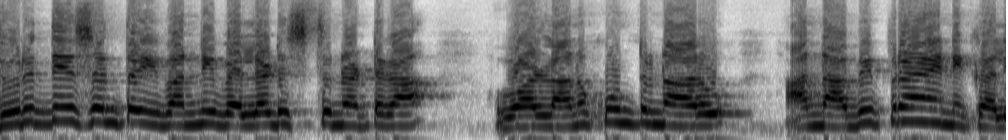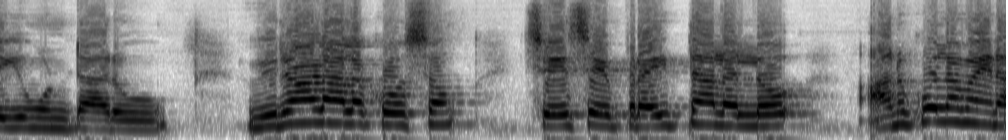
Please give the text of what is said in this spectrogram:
దురుద్దేశంతో ఇవన్నీ వెల్లడిస్తున్నట్టుగా వాళ్ళు అనుకుంటున్నారు అన్న అభిప్రాయాన్ని కలిగి ఉంటారు. విరాళాల కోసం చేసే ప్రయత్నాలలో అనుకూలమైన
